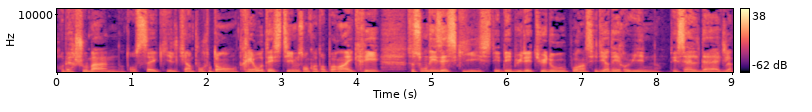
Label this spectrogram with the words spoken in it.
Robert Schumann, dont on sait qu'il tient pourtant très haute estime son contemporain, écrit Ce sont des esquisses, des débuts d'études ou, pour ainsi dire, des ruines, des ailes d'aigle,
